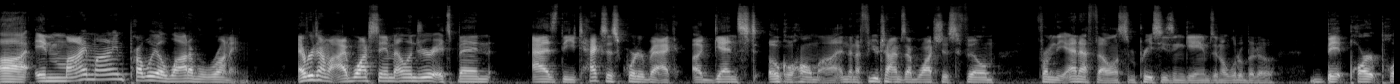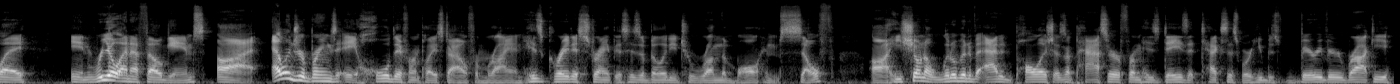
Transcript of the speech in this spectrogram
Uh, in my mind, probably a lot of running. Every time I've watched Sam Ehlinger, it's been as the Texas quarterback against Oklahoma. And then a few times I've watched this film from the NFL and some preseason games and a little bit of bit part play in real NFL games. Uh, Ehlinger brings a whole different play style from Ryan. His greatest strength is his ability to run the ball himself. Uh, he's shown a little bit of added polish as a passer from his days at Texas, where he was very, very rocky.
